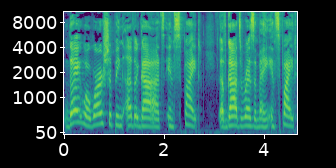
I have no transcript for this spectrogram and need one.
They were worshiping other gods in spite of God's resume, in spite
